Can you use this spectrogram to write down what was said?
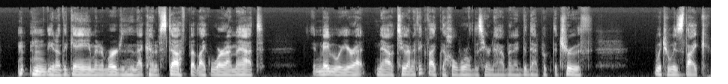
you know, the game and emergence and that kind of stuff, but like where I'm at, and maybe where you're at now too. And I think like the whole world is here now, but I did that book, The Truth, which was like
